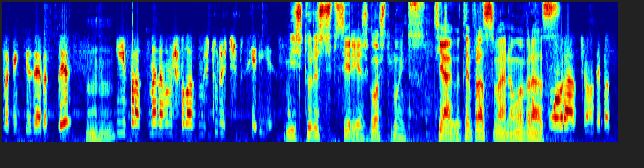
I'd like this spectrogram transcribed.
para quem quiser aceder. Uhum. E para a semana vamos falar de misturas de especiarias. Misturas de especiarias, gosto muito. Tiago, até para a semana. Um abraço. Um abraço, João. Até para a semana.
